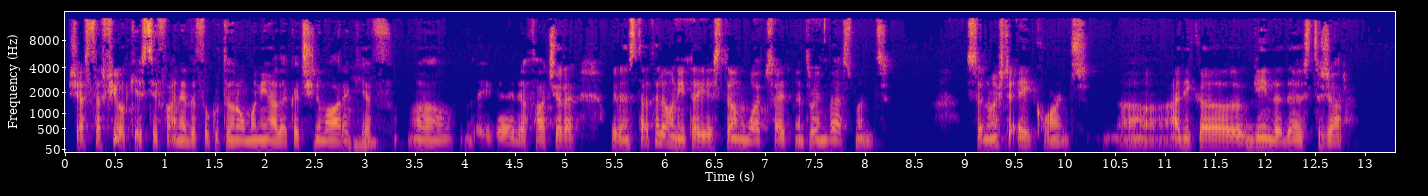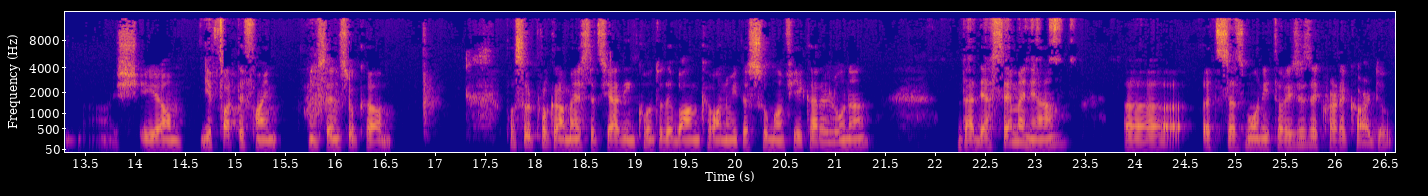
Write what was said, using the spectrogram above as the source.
și asta ar fi o chestie faină de făcut în România dacă cineva are mm-hmm. chef uh, de idee de afacere. Uite, în Statele Unite este un website pentru investments, se numește Acorns, uh, adică ghinde de stejar. Uh, și um, e foarte fain în sensul că poți să-l programezi să-ți ia din contul de bancă o anumită sumă în fiecare lună, dar de asemenea uh, îți să-ți monitorizeze credit cardul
